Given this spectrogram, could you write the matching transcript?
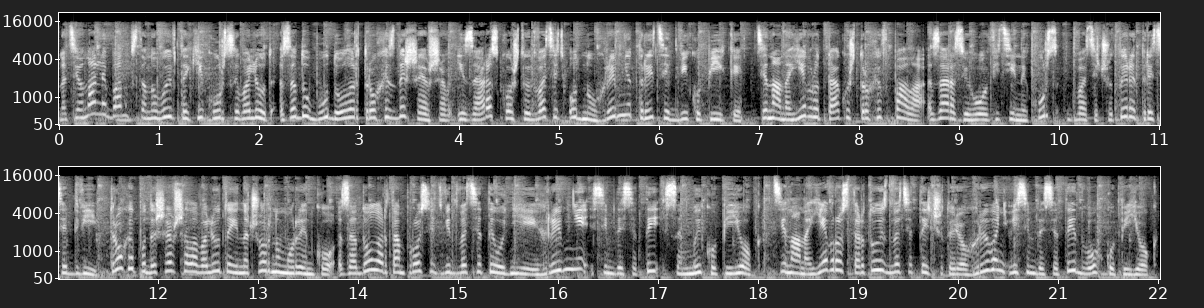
Національний банк встановив такі курси валют. За добу долар трохи здешевшав і зараз коштує 21 гривню 32 копійки. Ціна на євро також трохи впала. Зараз його офіційний курс 24,32. Трохи подешевшала валюта і на чорному ринку. За долар там просять від 21 гривні 77 копійок. Ціна на євро стартує з 24 гривень 82 копійок.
